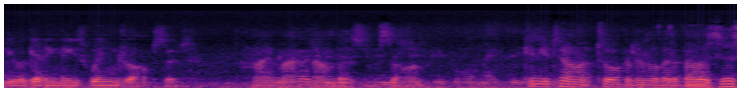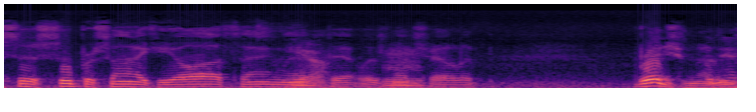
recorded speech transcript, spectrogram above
you were getting these wing drops at high Mach numbers and so on. people will make these- Can you tell, talk a little bit about? Was this a supersonic yaw thing that, Yeah. that was Mm. much held at But the Bridgeman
